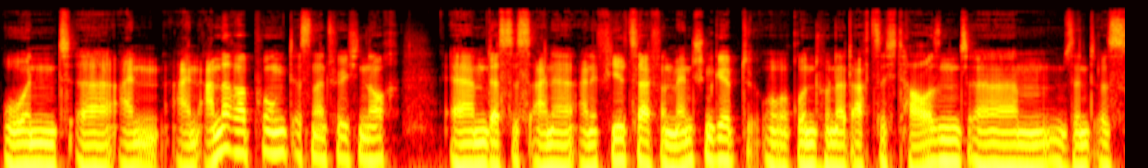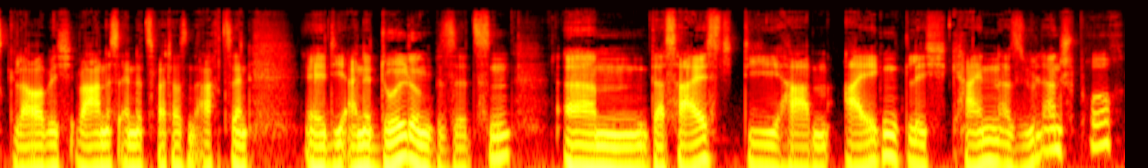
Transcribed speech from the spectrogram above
und äh, ein, ein anderer Punkt ist natürlich noch, ähm, dass es eine, eine Vielzahl von Menschen gibt, rund 180.000 ähm, sind es, glaube ich, waren es Ende 2018, äh, die eine Duldung besitzen. Ähm, das heißt, die haben eigentlich keinen Asylanspruch,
